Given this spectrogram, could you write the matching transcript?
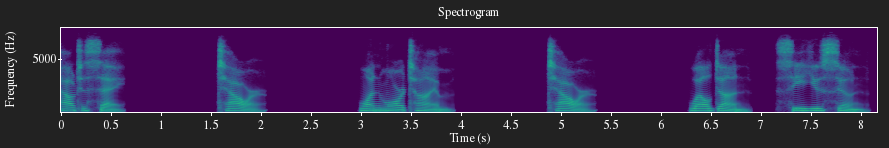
How to say? Tower. One more time. Tower. Well done, see you soon.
